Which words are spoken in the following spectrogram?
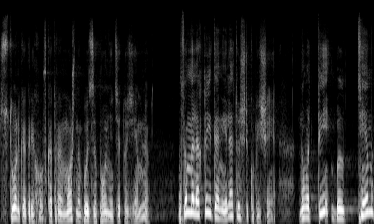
Столько грехов, которыми можно будет заполнить эту землю – но вот ты был тем,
